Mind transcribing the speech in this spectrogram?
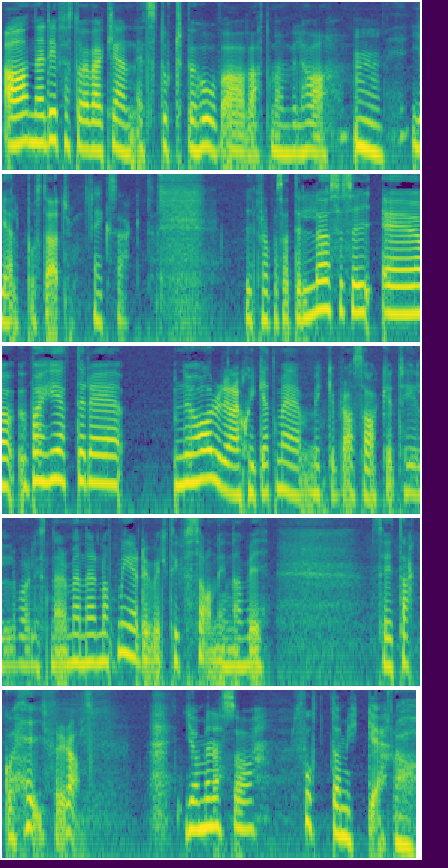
Ja, nej, det förstår jag verkligen. Ett stort behov av att man vill ha Mm. hjälp och stöd. Exakt. Vi får hoppas att det löser sig. Eh, vad heter det? Nu har du redan skickat med mycket bra saker till våra lyssnare. Men är det något mer du vill tipsa om innan vi säger tack och hej för idag? Ja men alltså, fota mycket. Oh,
